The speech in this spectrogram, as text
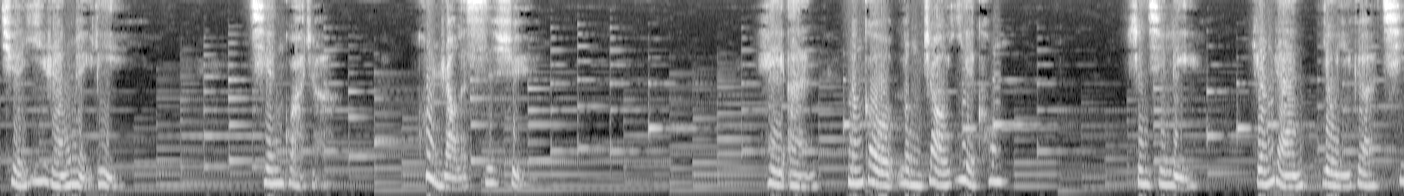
却依然美丽，牵挂着，困扰了思绪。黑暗能够笼罩夜空，身心里仍然有一个期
